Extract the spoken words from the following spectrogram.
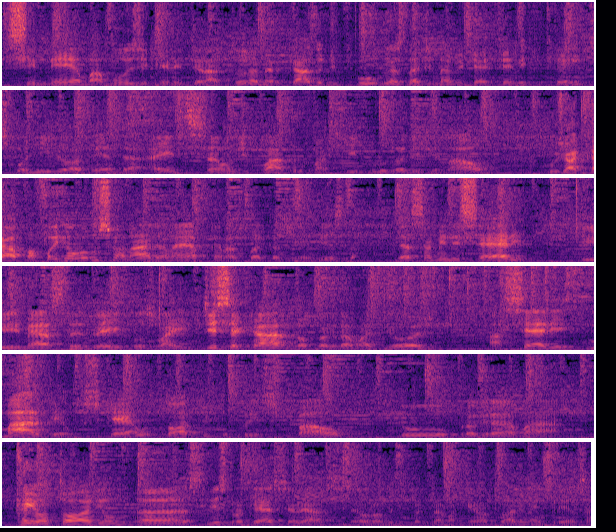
cinema, música e literatura, mercado de pulgas da Dinâmica FM que tem disponível à venda a edição de quatro fascículos original cuja capa foi revolucionária na época nas bancas de revista, dessa minissérie que Mestre Dreyfus vai dissecar no programa de hoje, a série Marvels, que é o tópico principal do programa Canhotorium, uh, Sinistrocast, aliás, é o nome do programa, Canhotorium é empresa,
